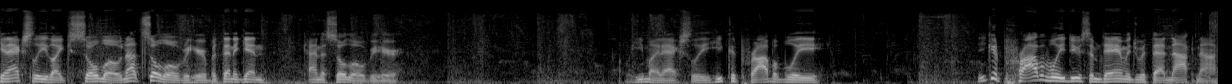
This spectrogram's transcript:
can actually like solo, not solo over here, but then again, kind of solo over here. Oh, he might actually, he could probably, he could probably do some damage with that knock knock.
